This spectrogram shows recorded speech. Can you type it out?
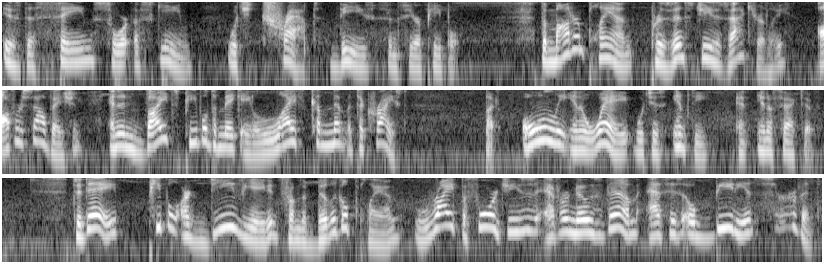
is the same sort of scheme which trapped these sincere people. The modern plan presents Jesus accurately, offers salvation, and invites people to make a life commitment to Christ, but only in a way which is empty and ineffective. Today, people are deviated from the biblical plan right before Jesus ever knows them as his obedient servant.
